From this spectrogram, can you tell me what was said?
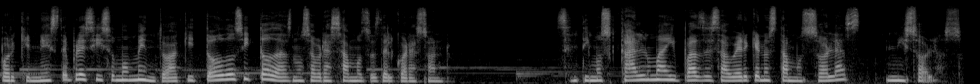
Porque en este preciso momento aquí todos y todas nos abrazamos desde el corazón. Sentimos calma y paz de saber que no estamos solas ni solos.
